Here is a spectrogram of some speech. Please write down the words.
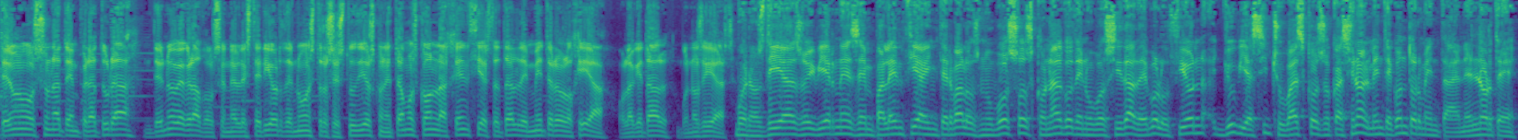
tenemos una temperatura de 9 grados en el exterior de nuestros estudios. Conectamos con la Agencia Estatal de Meteorología. Hola, ¿qué tal? Buenos días. Buenos días. Hoy viernes en Palencia, intervalos nubosos con algo de nubosidad de evolución, lluvias y chubascos ocasionalmente con tormenta en el norte.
